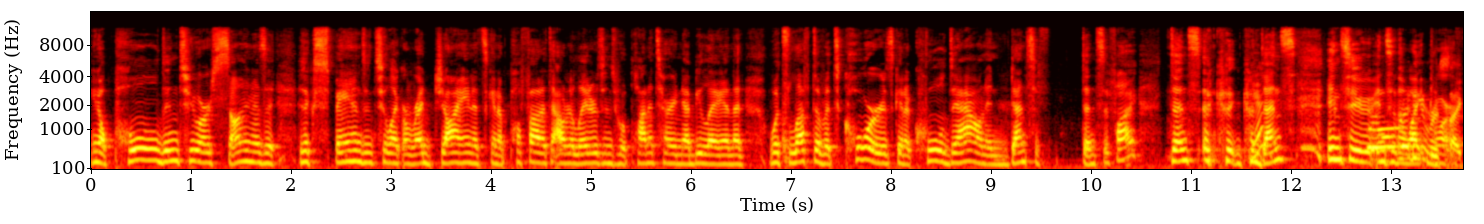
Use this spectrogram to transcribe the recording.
you know, pulled into our sun as it, it expands into like a red giant. It's going to puff out its outer layers into a planetary nebulae, and then what's left of its core is going to cool down and densify. Densify, dense, condense into into the white dwarf. recycled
